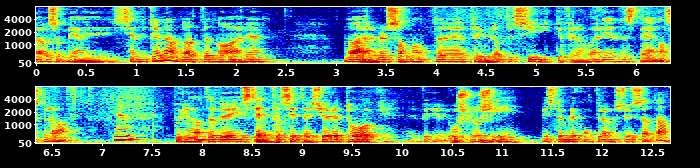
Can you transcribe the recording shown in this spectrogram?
da, som jeg kjenner til, at nå er, det, nå er det vel sånn at jeg tror at sykefraværet i NSB er ganske lavt. Ja. Pga. at du istedenfor å sitte og kjøre tog Oslo-Ski hvis du blir konkurranseutsatt, da,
